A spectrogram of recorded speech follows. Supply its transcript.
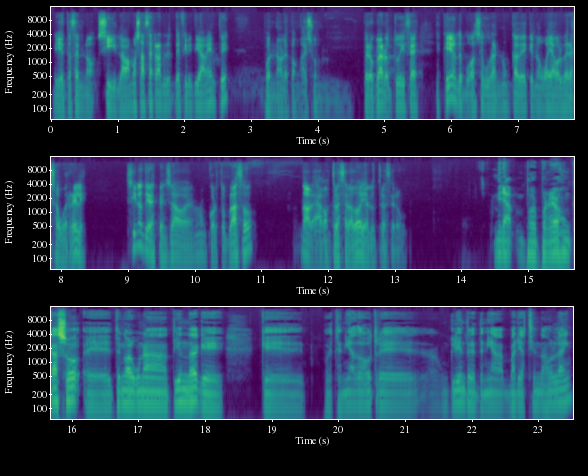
Y entonces no, si la vamos a cerrar de- definitivamente, pues no le pongáis un. Pero claro, tú dices, es que yo no te puedo asegurar nunca de que no vaya a volver a esa URL. Si no tienes pensado en un corto plazo, no le haga un 302 y hazle un 301. Mira, por poneros un caso, eh, tengo alguna tienda que, que pues tenía dos o tres, algún cliente que tenía varias tiendas online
